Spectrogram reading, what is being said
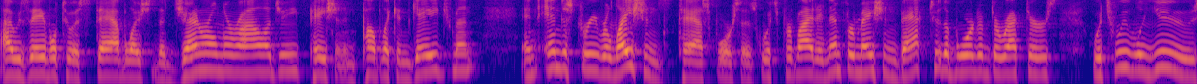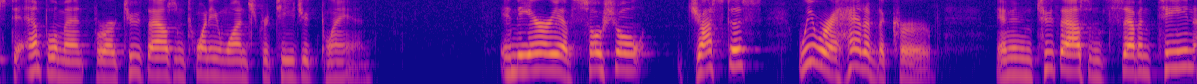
I was able to establish the general neurology, patient and public engagement, and industry relations task forces, which provided information back to the board of directors, which we will use to implement for our 2021 strategic plan. In the area of social justice, we were ahead of the curve. And in 2017,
